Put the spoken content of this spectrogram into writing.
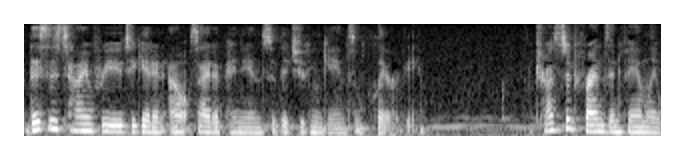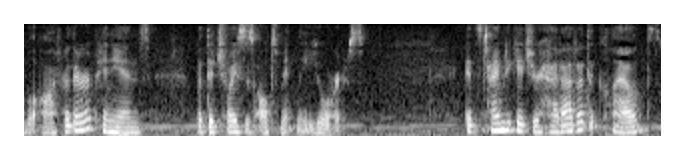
This is time for you to get an outside opinion so that you can gain some clarity. Trusted friends and family will offer their opinions, but the choice is ultimately yours. It's time to get your head out of the clouds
